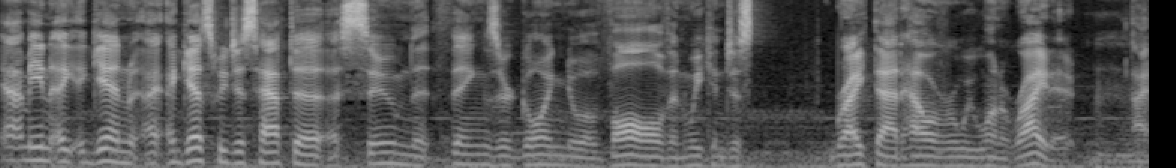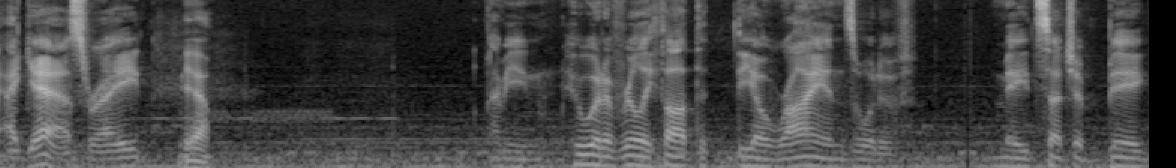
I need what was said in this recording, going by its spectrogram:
Yeah, I mean, again, I I guess we just have to assume that things are going to evolve, and we can just write that however we want to write it. Mm-hmm. I, I guess, right? Yeah. I mean, who would have really thought that the Orions would have made such a big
